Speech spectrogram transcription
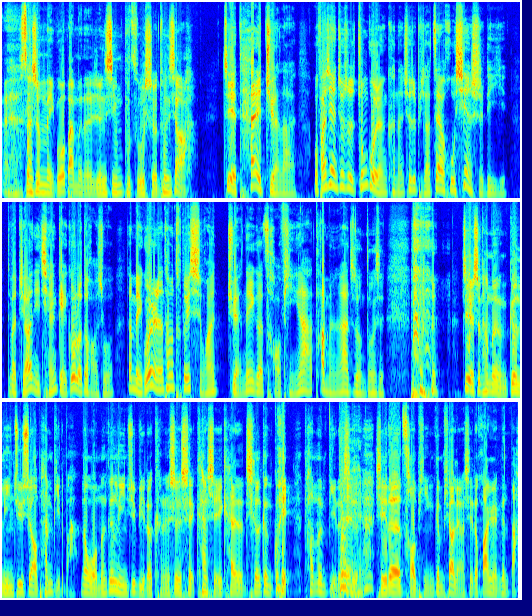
哎，算是美国版本的人心不足蛇吞象啊！这也太卷了。我发现，就是中国人可能确实比较在乎现实利益，对吧？只要你钱给够了都好说。但美国人呢，他们特别喜欢卷那个草坪啊、大门啊这种东西。这也是他们跟邻居需要攀比的吧？那我们跟邻居比的可能是谁看谁开的车更贵，他们比的是谁的草坪更漂亮，谁的花园更大。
